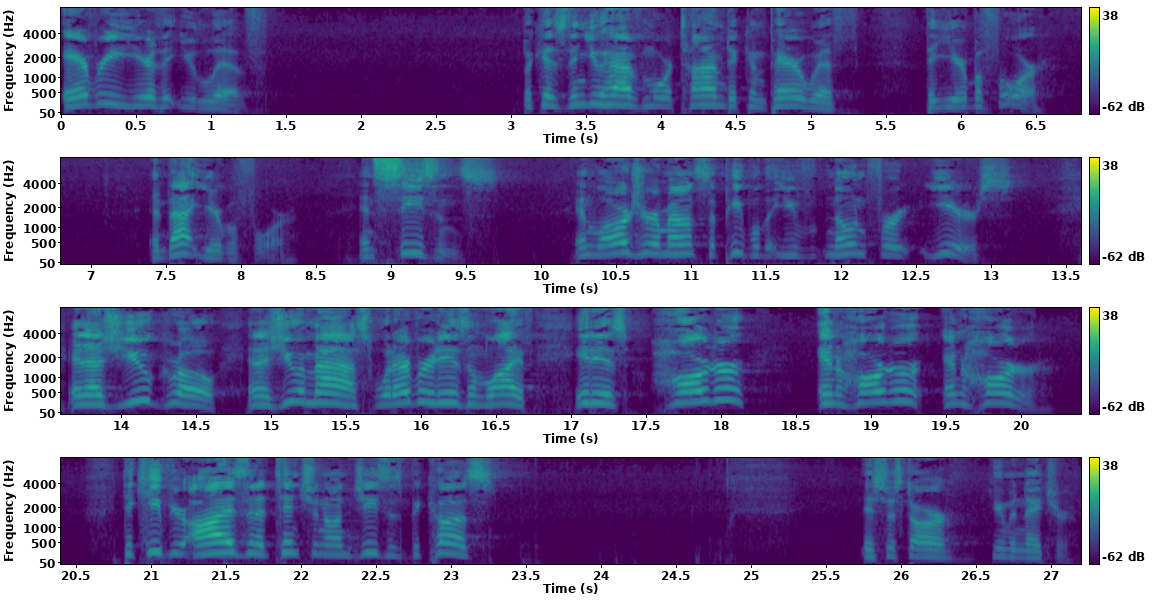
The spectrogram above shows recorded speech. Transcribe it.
every year that you live. Because then you have more time to compare with the year before, and that year before, and seasons, and larger amounts of people that you've known for years. And as you grow and as you amass whatever it is in life, it is harder and harder and harder to keep your eyes and attention on Jesus because it's just our human nature.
